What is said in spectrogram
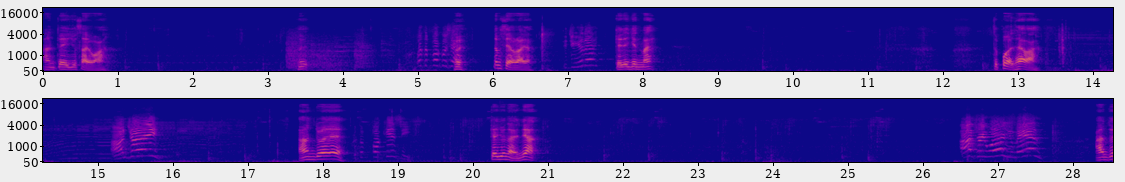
อันเดรอยู่ใส่วะ เฮ้ย What the fuck was เฮ้ย that? นั่นมันเสียงอะไรอะ Did you hear that? แกได้ยินไหม จะเปิดใช่ปะ Andre? อันเดร Where the fuck is he? แกอยู่ไหนเนี่ย Andre where are you man อันเดร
